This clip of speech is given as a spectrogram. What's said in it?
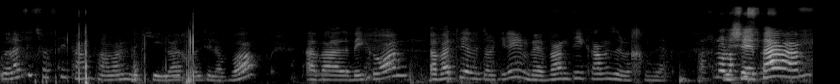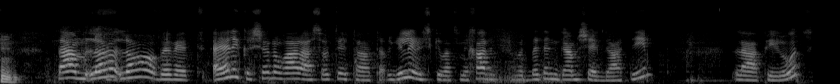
אולי פספסתי כמה פעמים זה כי לא יכולתי לבוא. אבל בעיקרון עבדתי על התרגילים והבנתי כמה זה מחזק. לא ושפעם, סתם, לא, לא, באמת. היה לי קשה נורא לעשות את התרגילים, שכיבת צמיחה וכיבת בטן גם שהגעתי לפעילות,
